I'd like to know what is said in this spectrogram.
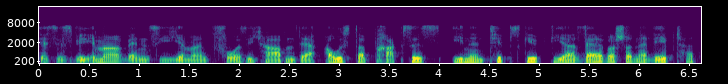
Das ist wie immer, wenn Sie jemand vor sich haben, der aus der Praxis Ihnen Tipps gibt, die er selber schon erlebt hat,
